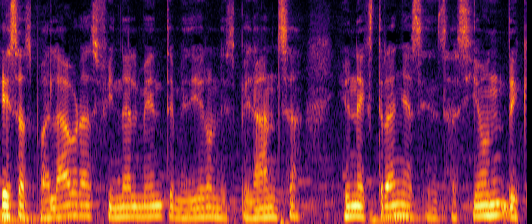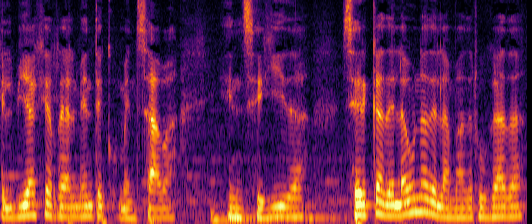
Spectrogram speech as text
Esas palabras finalmente me dieron esperanza y una extraña sensación de que el viaje realmente comenzaba. Enseguida, cerca de la una de la madrugada,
